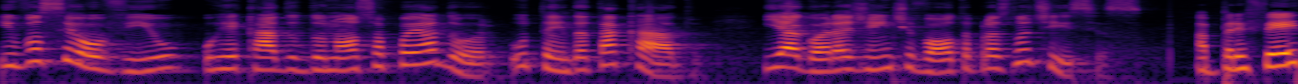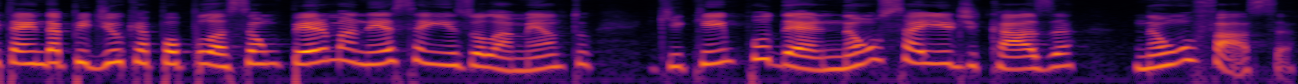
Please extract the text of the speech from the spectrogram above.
E você ouviu o recado do nosso apoiador, o Tenda Atacado. E agora a gente volta para as notícias. A prefeita ainda pediu que a população permaneça em isolamento e que quem puder não sair de casa, não o faça.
